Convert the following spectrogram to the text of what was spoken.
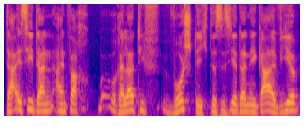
da ist sie dann einfach relativ wurstig. Das ist ihr dann egal. Wir,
